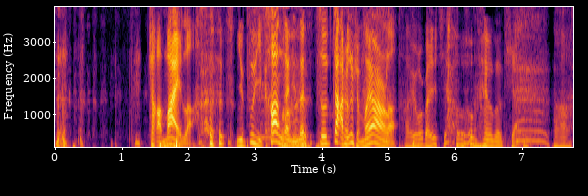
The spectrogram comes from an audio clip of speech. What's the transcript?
炸麦了，你自己看看，你那 都炸成什么样了？操，一会儿把这剪了 哎呦我的天！啊！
